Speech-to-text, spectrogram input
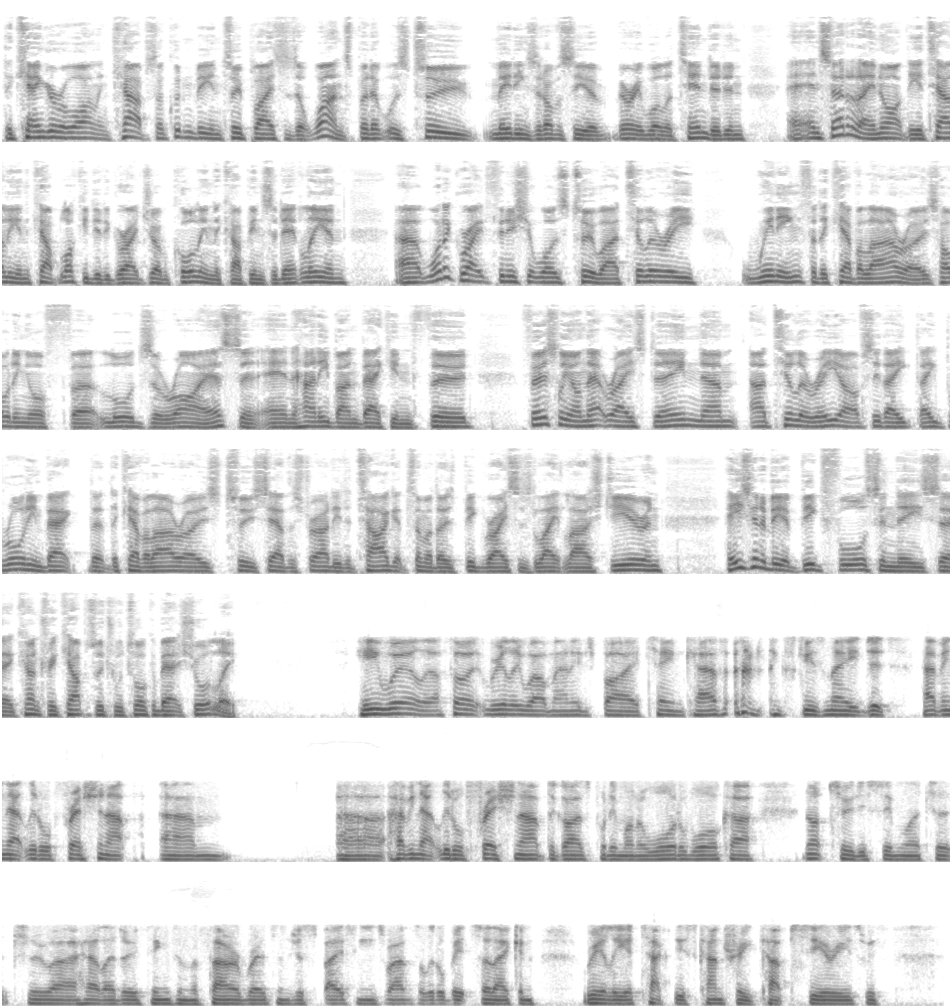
the Kangaroo Island Cup, so I couldn't be in two places at once. But it was two meetings that obviously are very well attended. And and Saturday night, the Italian Cup, Lockie did a great job calling the Cup, incidentally. And uh, what a great finish it was too. Artillery winning for the Cavallaros, holding off uh, Lord Zarias and, and Honeybun back in third. Firstly, on that race, Dean, um, Artillery, obviously they, they brought him back, the, the Cavallaros, to South Australia to target some of those big races late last year. And he's going to be a big force in these uh, country cups, which we'll talk about shortly. He will. I thought really well managed by Team Cav. excuse me, just having that little freshen up, um, uh, having that little freshen up. The guys put him on a water walker, not too dissimilar to, to uh, how they do things in the thoroughbreds, and just spacing his runs a little bit so they can really attack this country cup series with,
